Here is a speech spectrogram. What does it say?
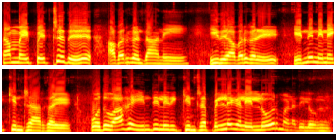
நம்மை பெற்றது அவர்கள்தானே. இது அவர்கள் என்ன நினைக்கின்றார்கள்? பொதுவாக இன்றில் இருக்கின்ற பிள்ளைகள் எல்லோர் மனதிலும்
